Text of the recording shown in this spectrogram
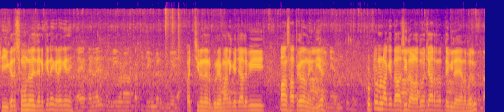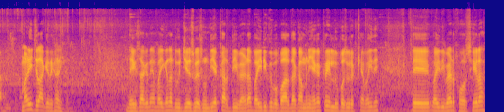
ਠੀਕ ਹੈ ਤੇ ਸੂਣ ਦੇ ਵਿੱਚ ਦਿਨ ਕਿੰਨੇ? ਇਹ ਦਿਨ ਦੇ ਤਕਰੀਬਨ 25 ਦਿਨ ਪੂਰੇ ਆ। 25 ਨੂੰ ਦਿਨ ਪੂਰੇ ਮੰਨ ਕੇ ਚੱਲ ਵੀ 5-7 ਦਿਨ ਲੈਂਦੀ ਆ। ਟੁੱਟਲ ਮਿਲਾ ਕੇ 10 ਹੀ ਲਾ ਲਾ ਦੋ ਚਾਰ ਦਿਨ ਉੱਤੇ ਵੀ ਲੈ ਜਾਂਦਾ ਹੁਣ ਮਾੜੀ ਚਲਾ ਕੇ ਦਿਖਾ ਨਹੀਂ। ਦੇਖ ਸਕਦੇ ਆ ਬਾਈ ਕਹਿੰਦਾ ਦੂਜੇ ਸੂਏ ਸੁੰਦੀ ਆ ਘਰ ਦੀ ਵੈੜ ਆ। ਬਾਈ ਦੀ ਕੋਈ ਵਪਾਰ ਦਾ ਕੰਮ ਨਹੀਂ ਹੈਗਾ ਘਰੇਲੂ ਪਸ਼ੂ ਰੱਖਿਆ ਬਾਈ ਦੇ। ਤੇ ਬਾਈ ਦੀ ਵੈੜ ਫੋਰ ਸੇਲ ਆ।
